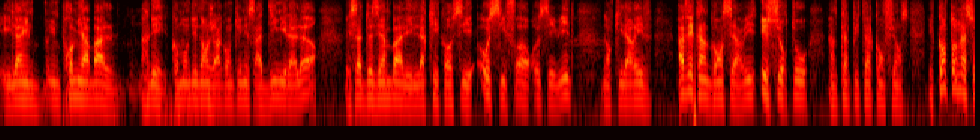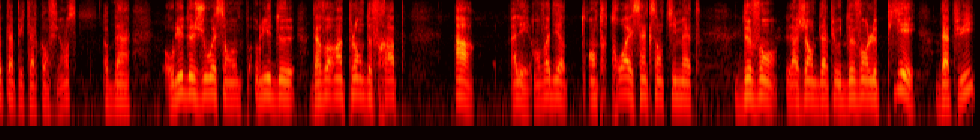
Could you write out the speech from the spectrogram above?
Il a une, première balle, allez, comme on dit dans le jargon tennis, à 10 000 à l'heure. Et sa deuxième balle, il la kick aussi, aussi fort, aussi vite. Donc il arrive avec un grand service et surtout un capital confiance. Et quand on a ce capital confiance, eh ben, au lieu de jouer au lieu d'avoir un plan de frappe à, allez, on va dire entre 3 et 5 cm devant la jambe d'appui ou devant le pied d'appui,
